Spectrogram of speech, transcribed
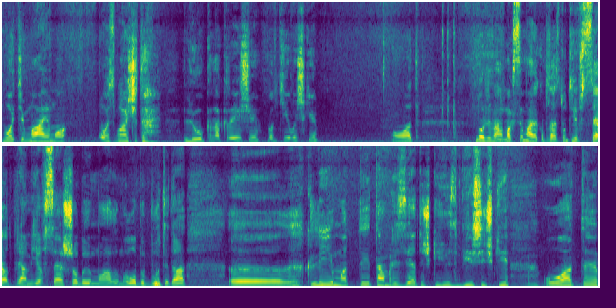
потім маємо, ось бачите, люк на криші в автівочки. От. Ну, не знаю, максимальна комплектація. Тут є все, от прям є все, що би могло, би бути. Да? Е, клімати, там розеточки, USB-шечки, от, е,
